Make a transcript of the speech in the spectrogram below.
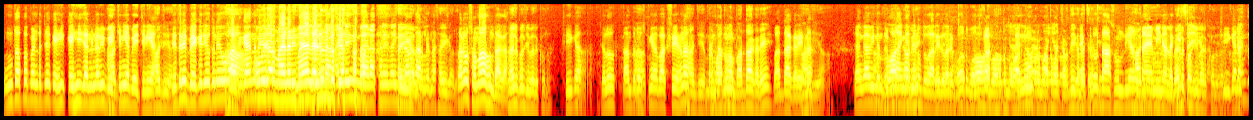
ਉਹ ਤਾਂ ਆਪਾਂ ਪਿੰਡ 'ਚ ਕਹੀ ਕਹੀ ਜਾਂਦੇ ਨੇ ਵੀ ਵੇਚਣੀ ਆ ਵੇਚਣੀ ਆ ਹਾਂਜੀ, ਹਾਂਜੀ। ਜਿੱਦਨੇ ਵਿਕ ਜੇ ਉਹਦਨੇ ਉਹ ਆ ਕੇ ਕਹਿੰਦੇ ਉਹ ਯਾਰ ਮੈਂ ਲੈਣੀ ਸੀ, ਮੈਂ ਮੈਨੂੰ ਨਹੀਂ ਦੱਸਿਆ। ਦੀ ਮੈਂ ਰੱਖ ਲੈਂਦਾ ਇੰਨੇ ਦਾ ਕਰ ਲੈਂਦਾ। ਸਹੀ ਗੱਲ ਪਰ ਉਹ ਸਮਾਂ ਹੁੰਦਾਗਾ ਬਿਲਕੁਲ ਜੀ ਬਿਲਕੁਲ। ਠੀਕ ਆ। ਚਲੋ ਤੰਦਰੁਸਤੀਆਂ ਬਖਸ਼ੇ ਹਨਾ। ਹਾਂਜੀ ਪ੍ਰਮਾਤਮਾ ਵਾਧਾ ਕਰੇ। ਵਾਧਾ ਕਰੇ ਹਨਾ। ਹਾਂਜੀ ਚੰਗਾ ਵੀ ਨਿੰਦਰ ਵਧਾਈਆਂ। ਤੈਨੂੰ ਦੁਬਾਰੇ ਦੁਬਾਰੇ ਬਹੁਤ ਬਹੁਤ ਬਹੁਤ ਮੁਬਾਰਕਾਂ ਪ੍ਰਮਾਤਮਾ ਚੜ੍ਹਦੀ ਕਲਾ ਚ ਤੋਂ ਰੱਖੇ। 10 ਹੁੰਦੀਆਂ ਨੂੰ ਟਾਈਮ ਹੀ ਨਾ ਲੱਗੇ। ਬਿਲਕੁਲ ਜੀ ਬਿਲਕੁਲ ਠੀਕ ਹੈ ਨਾ? ਮਿਹਨਤ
